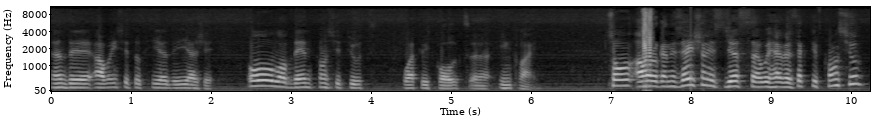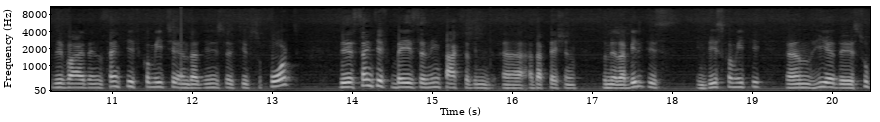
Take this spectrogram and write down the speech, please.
and our institute here, the IAG. All of them constitute what we call uh, incline. So our organization is just, uh, we have executive council divided in scientific committee and administrative support. The scientific based and impact uh, adaptation vulnerabilities in this committee, and here the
